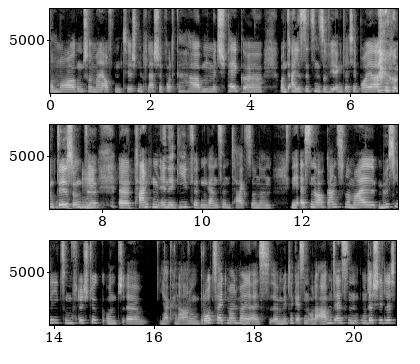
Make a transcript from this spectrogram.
vom Morgen schon mal auf dem Tisch eine Flasche Wodka haben mit Speck äh, und alle sitzen so wie irgendwelche Bäuer am Tisch und mhm. äh, äh, tanken Energie für den ganzen Tag, sondern wir essen auch ganz normal Müsli zum Frühstück und äh, ja, keine Ahnung, Brotzeit manchmal als äh, Mittagessen oder Abendessen unterschiedlich.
